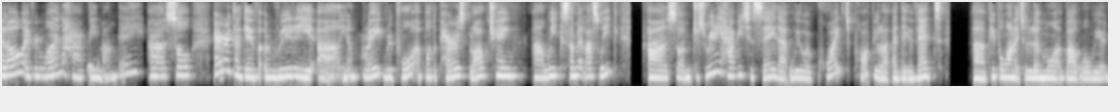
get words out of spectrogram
Hello, everyone. Happy Monday. Uh, so Erica gave a really uh, you know great report about the Paris Blockchain uh, Week Summit last week. Uh, so I'm just really happy to say that we were quite popular at the event. Uh, people wanted to learn more about what we are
